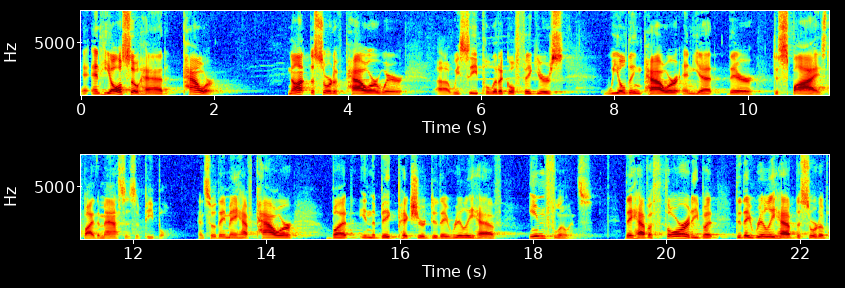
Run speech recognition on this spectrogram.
and he also had power. Not the sort of power where uh, we see political figures wielding power and yet they're despised by the masses of people. And so they may have power, but in the big picture, do they really have influence? They have authority, but do they really have the sort of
